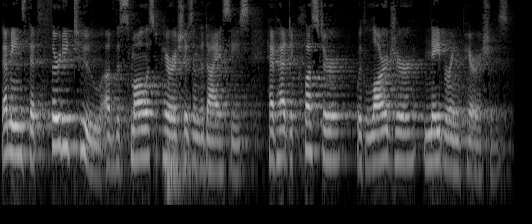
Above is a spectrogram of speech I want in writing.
That means that 32 of the smallest parishes in the diocese have had to cluster with larger neighboring parishes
